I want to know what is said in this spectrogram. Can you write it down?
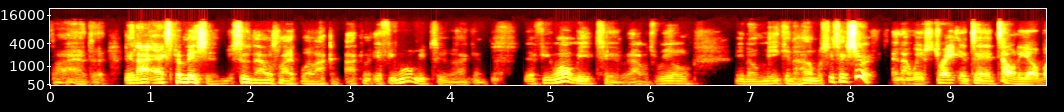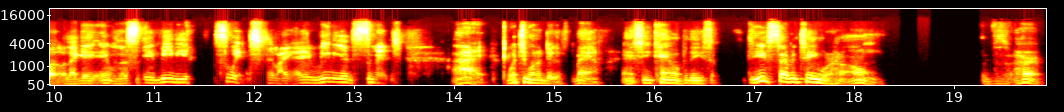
So I had to, and I asked permission. Soon I was like, well, I can, I can, if you want me to, I can, if you want me to. I was real you know, meek and humble. She said, sure. And I went straight into Antonio mode. Like it, it was an immediate switch, like immediate switch. All right, what you want to do? Bam. And she came up with these. These 17 were her own. It was her.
